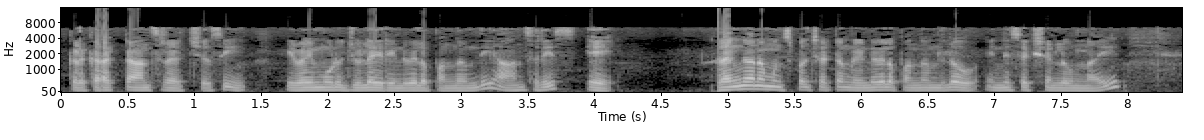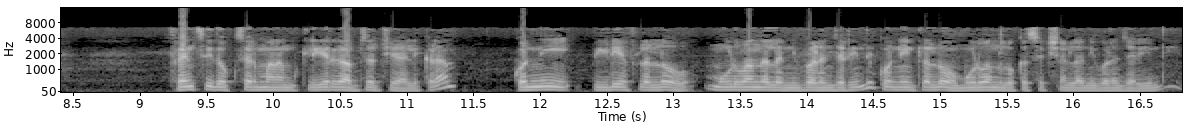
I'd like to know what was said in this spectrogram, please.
ఇక్కడ కరెక్ట్ ఆన్సర్ వచ్చేసి ఇరవై మూడు జూలై రెండు వేల పంతొమ్మిది. Answer is A. Telangana municipal చట్టం రెండు వేల పంతొమ్మిదిలో ఎన్ని సెక్షన్లు ఉన్నాయి? ఫ్రెండ్స్ ఇది ఒకసారి మనం క్లియర్గా అబ్జర్వ్ చేయాలి ఇక్కడ. కొన్ని పీడిఎఫ్లలో మూడు వందలని ఇవ్వడం జరిగింది. కొన్నింట్లలో మూడు వందల ఒక సెక్షన్లను ఇవ్వడం జరిగింది.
